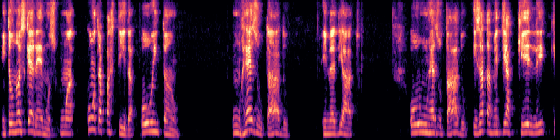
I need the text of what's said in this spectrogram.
Então nós queremos uma contrapartida ou então um resultado imediato ou um resultado exatamente aquele que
